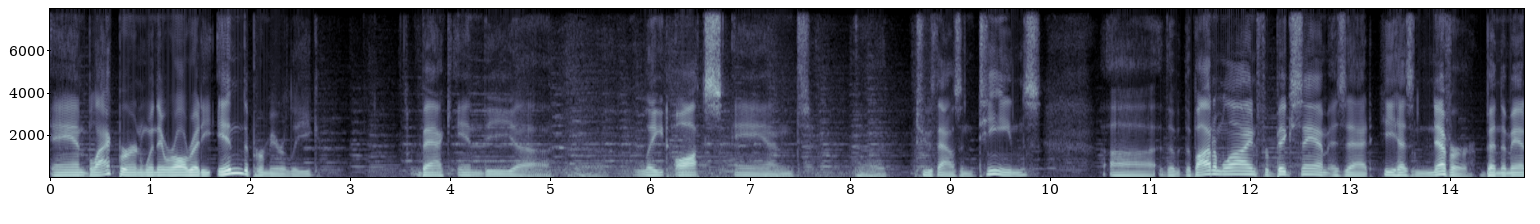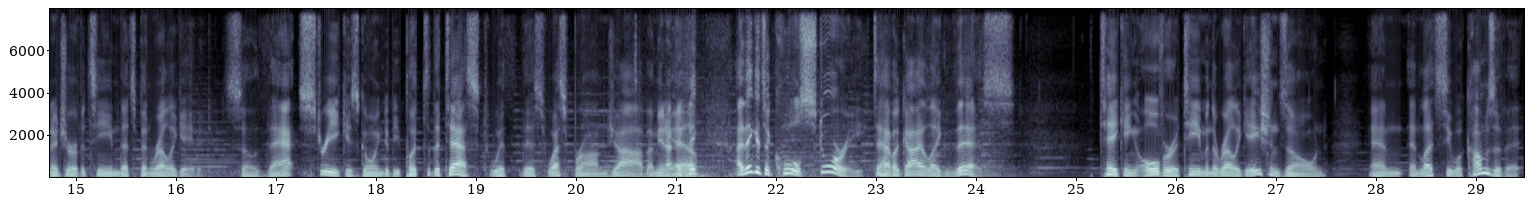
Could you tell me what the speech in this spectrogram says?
and Blackburn when they were already in the Premier League back in the uh, late aughts and uh, 2000 teens. Uh, the the bottom line for Big Sam is that he has never been the manager of a team that's been relegated. So that streak is going to be put to the test with this West Brom job. I mean, I, I think I think it's a cool story to have a guy like this taking over a team in the relegation zone, and and let's see what comes of it.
